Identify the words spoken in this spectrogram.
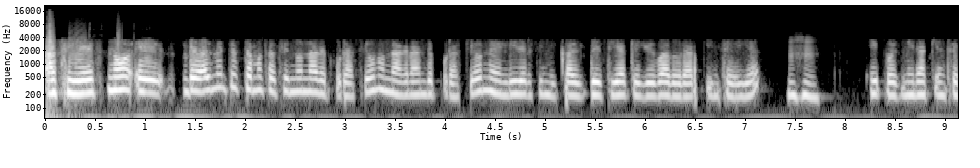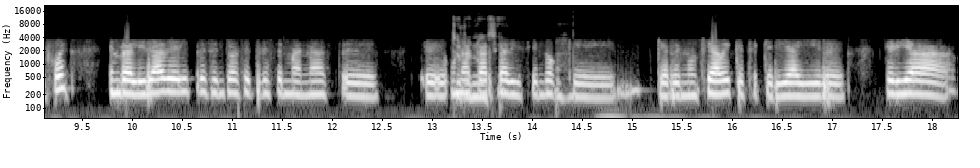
Así es, no, eh, realmente estamos haciendo una depuración, una gran depuración. El líder sindical decía que yo iba a durar 15 días y pues mira quién se fue. En realidad él presentó hace tres semanas eh, eh, una carta diciendo que, que renunciaba y que se quería ir, eh, quería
